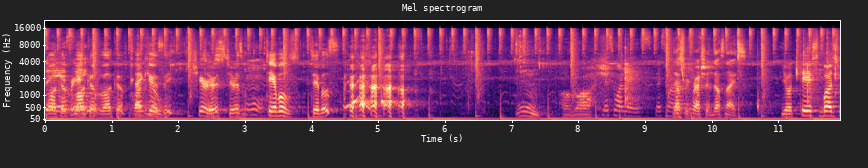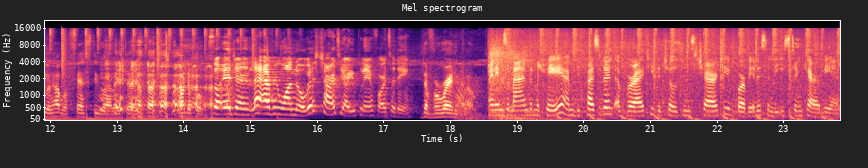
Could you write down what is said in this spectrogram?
Welcome, Avery. welcome, welcome. Thank you. Nancy. Cheers. Cheers, cheers. Mm. Tables. Tables. Oh gosh. This one nice. This one That's nice. refreshing. That's nice. Your taste buds will have a festival, I tell you. Wonderful. So, Adrian, let everyone know which charity are you playing for today? The Variety Club. My name is Amanda McKay. I'm the president of Variety, the children's charity of Barbados in the Eastern Caribbean.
